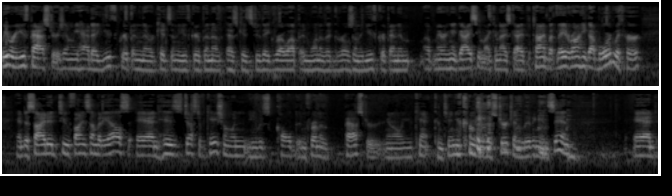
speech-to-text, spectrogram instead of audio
we were youth pastors and we had a youth group and there were kids in the youth group and uh, as kids do they grow up and one of the girls in the youth group ended up marrying a guy seemed like a nice guy at the time but later on he got bored with her and decided to find somebody else and his justification when he was called in front of the pastor you know you can't continue coming to this church and living in sin. And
